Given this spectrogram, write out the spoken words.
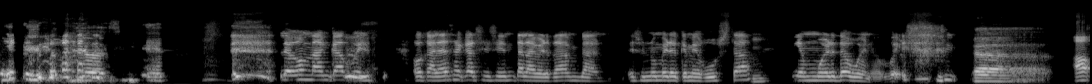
que tengo. Dios. Luego en banca, pues ojalá sacar 60, la verdad, en plan, es un número que me gusta. Mm. Y en muerto, bueno, pues Ah, Ah,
